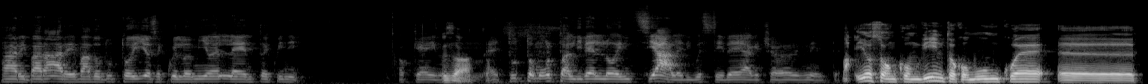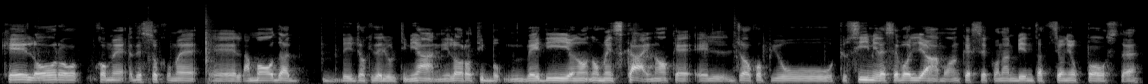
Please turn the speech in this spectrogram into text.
a riparare vado tutto io se quello mio è lento e quindi ok, non- esatto. è tutto molto a livello iniziale di questa idea che c'avevano in mente. Ma io sono convinto comunque eh, che loro, come, adesso come eh, la moda dei giochi degli ultimi anni, loro ti vedi No, No Man's Sky, no? Che è il gioco più, più simile se vogliamo, anche se con ambientazioni opposte.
